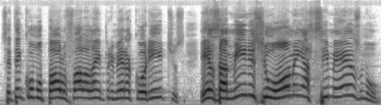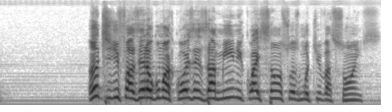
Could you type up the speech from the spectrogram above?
Você tem como Paulo fala lá em 1 Coríntios, examine-se o homem a si mesmo. Antes de fazer alguma coisa, examine quais são as suas motivações.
